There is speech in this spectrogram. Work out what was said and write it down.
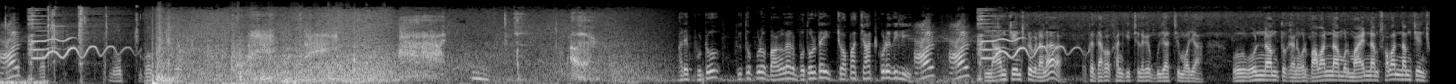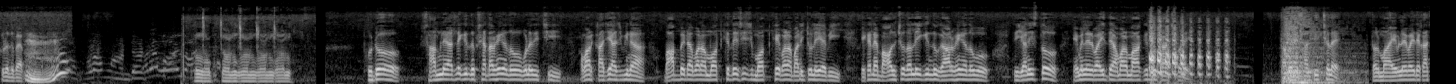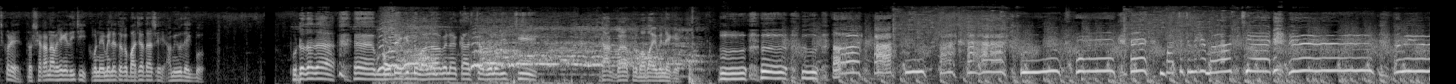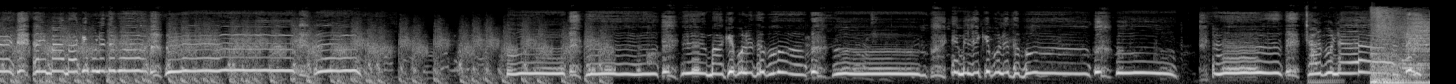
আয় আরে ফুটো তুই তো পুরো বাংলার বোতলটাই চপা চাট করে দিলি। নাম চেঞ্জ করবে না ওকে দেখো খানকির ছেলেকে বুঝাচ্ছি মজা। ওর নাম তো কেন? ওর বাবার নাম ওর মায়ের নাম সবার নাম চেঞ্জ করে দেবে। ফুটো সামনে আসলে কিন্তু সেটা ভেঙে দেবো বলে দিচ্ছি। আমার কাজে আসবি না। বাপ বেটা আমার মদ খেতে এসেছিস মদ খেয়ে বাড়ি চলে যাবি। এখানে বাউল চোদালে কিন্তু গাড় ভেঙে দেবো। তুই জানিস তো এমএলএর বাড়িতে আমার মা কিন্তু কাজ করে। তাহলে শান্তির ছেলে তোর মা এমএলএ বাড়িতে কাজ করে তো সেটা না ভেঙে দিচ্ছি কোন এমএলএ তোকে বাঁচাতে আসে আমিও দেখব। ফুটো দাদা হ্যাঁ, মদে কিন্তু ভালো হবে না কাজটা বলে দিচ্ছি। ডাক বাড়া তোর বাবা এমএলএকে।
